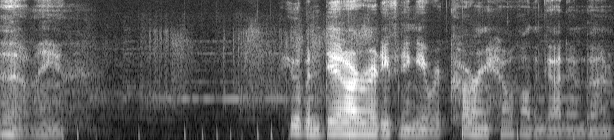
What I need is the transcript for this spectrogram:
Oh man. He would have been dead already if he didn't get recurring health all the goddamn time.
